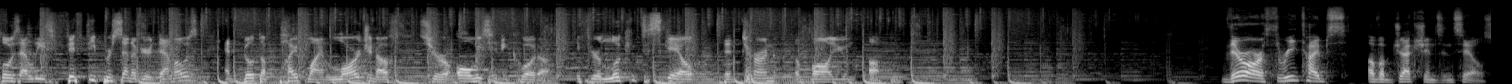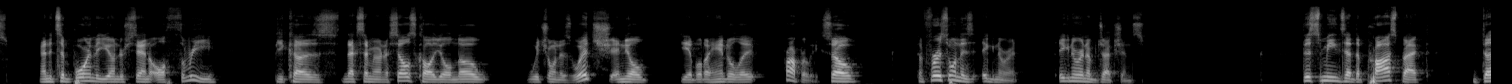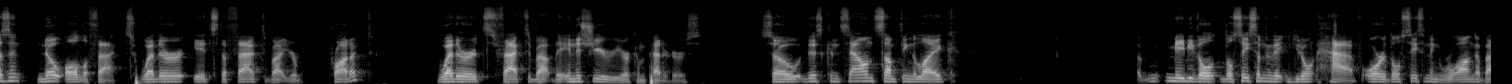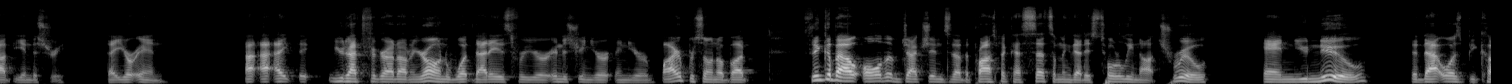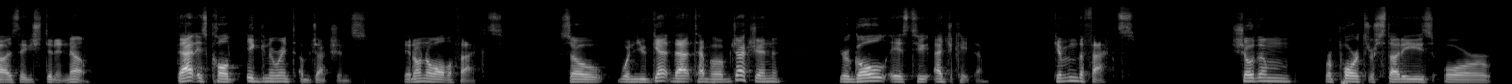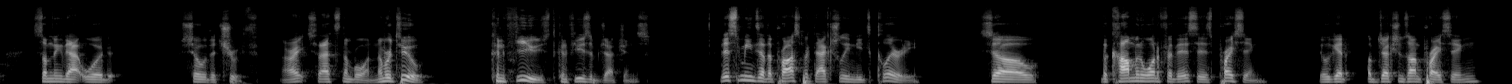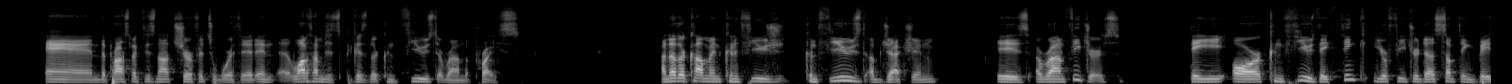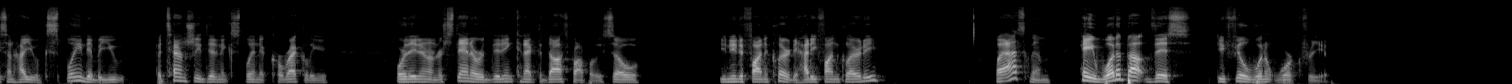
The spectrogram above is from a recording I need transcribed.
close at least 50% of your demos, and build a pipeline large enough so you're always hitting quota. If you're looking to scale, then turn the volume up. There are three types of objections in sales. And it's important that you understand all three because next time you're on a sales call, you'll know which one is which and you'll be able to handle it properly. So the first one is ignorant, ignorant objections. This means that the prospect doesn't know all the facts, whether it's the fact about your product, whether it's facts about the industry or your competitors. So this can sound something like maybe they'll they'll say something that you don't have, or they'll say something wrong about the industry that you're in. I, I eh, you'd have to figure out on your own what that is for your industry and your and your buyer persona. But think about all the objections that the prospect has said something that is totally not true, and you knew that that was because they just didn't know. That is called ignorant objections. They don't know all the facts. So when you get that type of objection, your goal is to educate them, give them the facts show them reports or studies or something that would show the truth. All right. So that's number one. Number two, confused, confused objections. This means that the prospect actually needs clarity. So the common one for this is pricing. You'll get objections on pricing, and the prospect is not sure if it's worth it. And a lot of times it's because they're confused around the price. Another common confused confused objection is around features they are confused. They think your feature does something based on how you explained it, but you potentially didn't explain it correctly, or they didn't understand it, or they didn't connect the dots properly. So you need to find clarity. How do you find clarity? By asking them, hey, what about this do you feel wouldn't work for you?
